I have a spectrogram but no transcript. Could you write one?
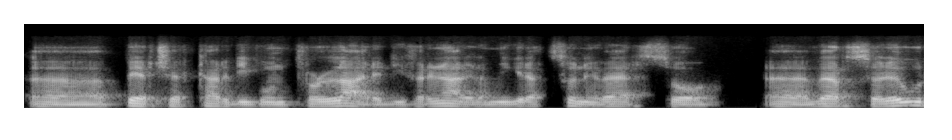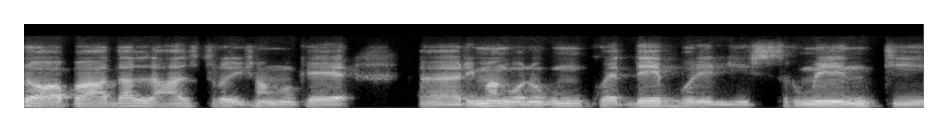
eh, per cercare di controllare, di frenare la migrazione verso eh, verso l'Europa, dall'altro diciamo che eh, rimangono comunque deboli gli strumenti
